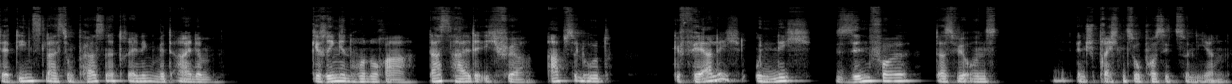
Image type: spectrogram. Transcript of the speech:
der Dienstleistung Personal Training mit einem geringen Honorar. Das halte ich für absolut gefährlich und nicht sinnvoll, dass wir uns entsprechend so positionieren.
